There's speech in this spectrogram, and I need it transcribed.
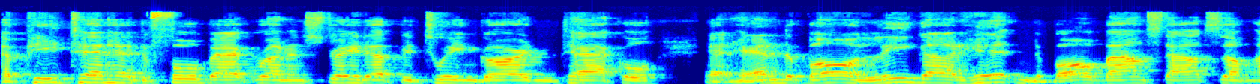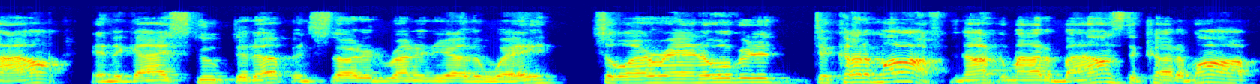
A P10 had the fullback running straight up between guard and tackle and handed the ball, and Lee got hit, and the ball bounced out somehow, and the guy scooped it up and started running the other way. So I ran over to, to cut him off, knock him out of bounds, to cut him off.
